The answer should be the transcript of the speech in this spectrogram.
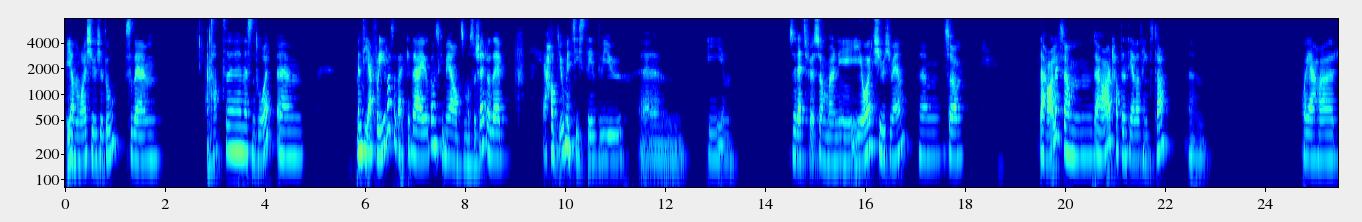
i januar 2022. Så det har tatt uh, nesten to år. Um, men tida flyr, altså. Det er, ikke, det er, jo ganske mye annet som også skjer. Og det Jeg hadde jo mitt siste intervju um, i altså rett før sommeren i, i år, 2021. Um, så det har liksom Det har tatt den tida det har tenkt å ta. Um, og jeg har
